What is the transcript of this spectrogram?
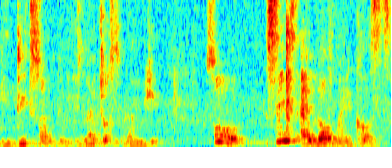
we did something. It's not just one year. So since I love my course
